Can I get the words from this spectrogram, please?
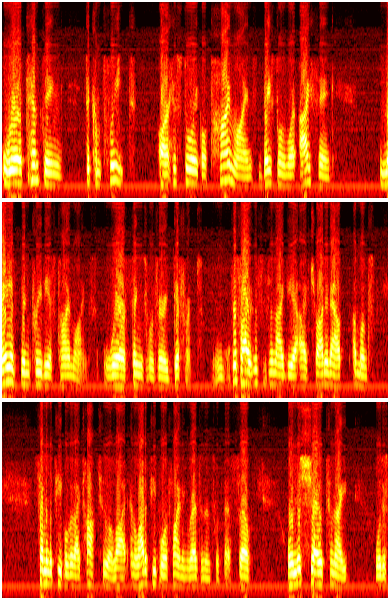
we're attempting to complete our historical timelines based on what I think may have been previous timelines where things were very different. This, I, this is an idea I've trotted out amongst some of the people that I talk to a lot, and a lot of people are finding resonance with this. So on this show tonight, we'll just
